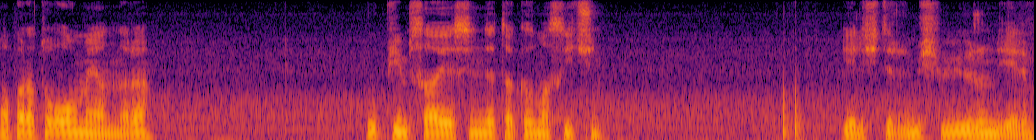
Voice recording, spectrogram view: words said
Aparatı olmayanlara bu pim sayesinde takılması için geliştirilmiş bir ürün diyelim.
